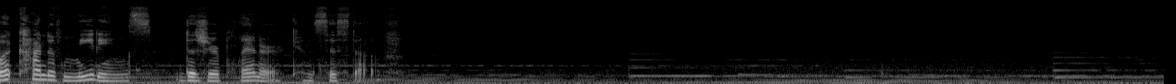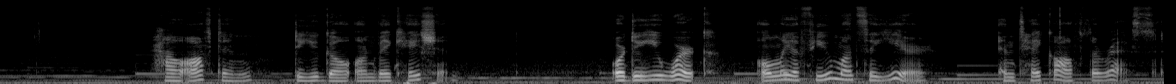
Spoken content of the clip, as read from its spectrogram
What kind of meetings does your planner consist of? How often do you go on vacation? Or do you work only a few months a year and take off the rest?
